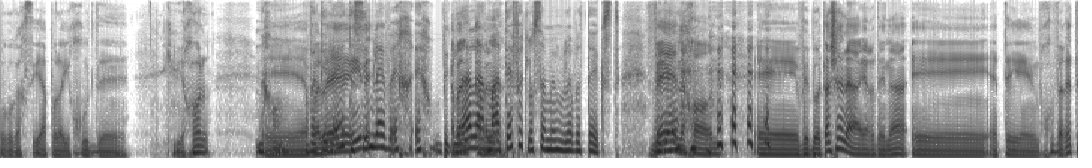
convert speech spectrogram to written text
לא כל כך סייעה פה לאיחוד אה, כביכול. נכון. אה, אבל אבל, תראה, אה, תשים הנה. לב איך, איך בגלל אבל- המעטפת לא שמים לב לטקסט. ונכון, אה, ובאותה שנה, ירדנה, את חוברת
